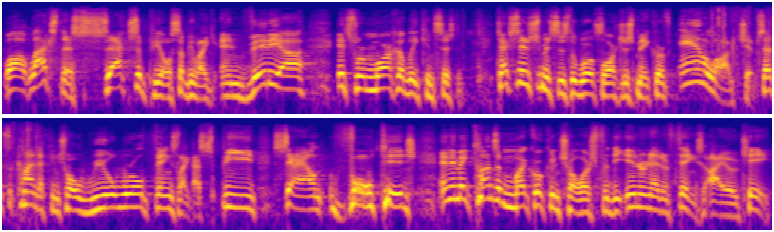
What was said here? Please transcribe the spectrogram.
While it lacks the sex appeal of something like NVIDIA, it's remarkably consistent. Texas Instruments is the world's largest maker of analog chips. That's the kind that control real world things like a speed, sound, voltage, and they make tons of microcontrollers for the Internet of Things, IoT.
